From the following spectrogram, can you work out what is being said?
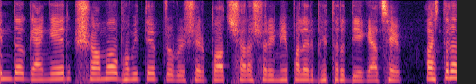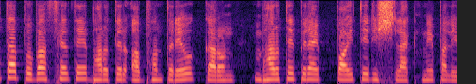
ইন্দো গ্যাংয়ের সমভূমিতে প্রবেশের পথ সরাসরি নেপালের ভিতর দিয়ে গেছে। অস্থিরতা প্রভাব ফেলতে ভারতের অভ্যন্তরেও, কারণ ভারতে প্রায় পঁয়ত্রিশ লাখ নেপালি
